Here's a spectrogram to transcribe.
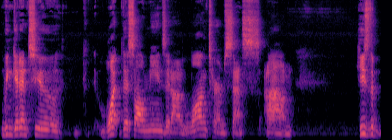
We can get into what this all means in a long term sense. Um, he's the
